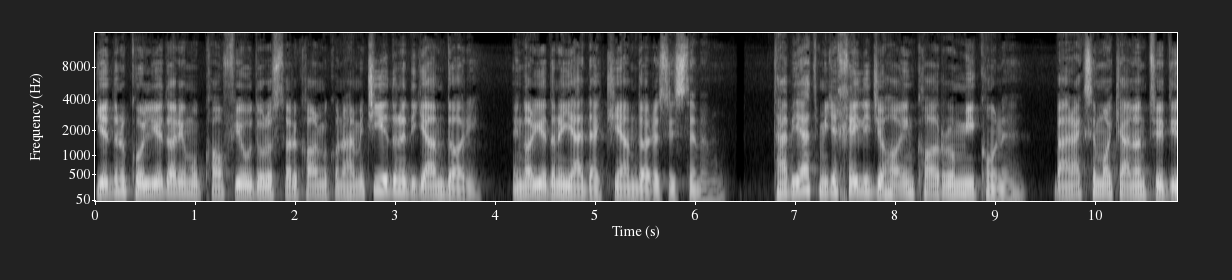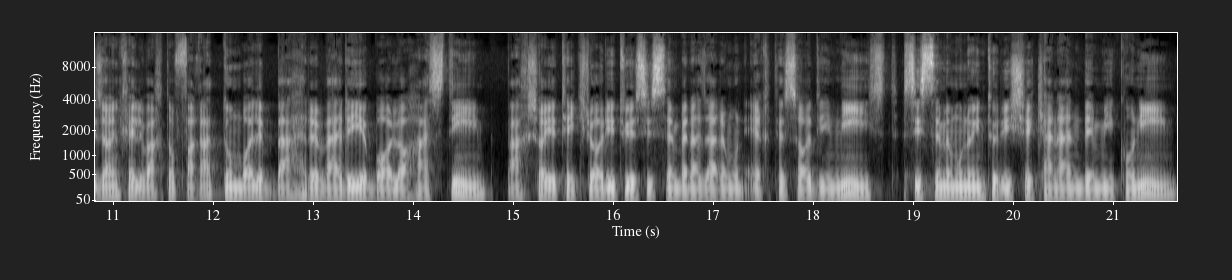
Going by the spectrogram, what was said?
یه دونه کلیه داریم و کافیه و درست داره کار می‌کنه. همه چی یه دونه دیگه هم داریم. انگار یه دونه یدکی هم داره سیستممون. طبیعت میگه خیلی جاها این کار رو می‌کنه. برعکس ما که الان توی دیزاین خیلی وقتا فقط دنبال بهرهوری بالا هستیم بخشای تکراری توی سیستم به نظرمون اقتصادی نیست. سیستممون رو اینطوری شکننده می‌کنیم.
